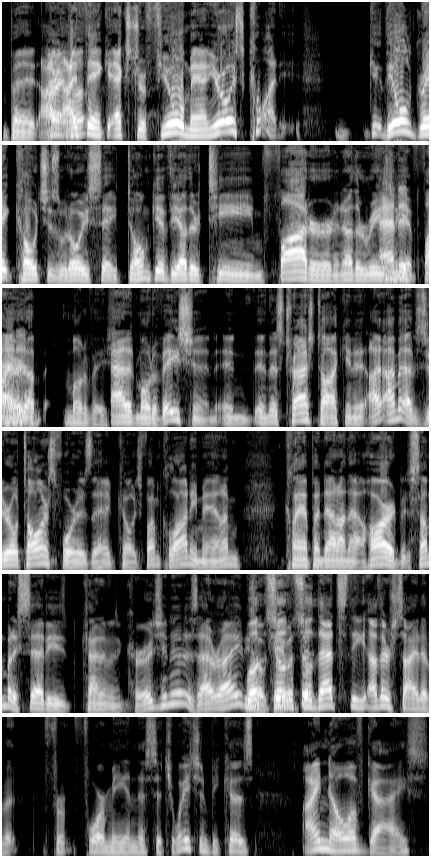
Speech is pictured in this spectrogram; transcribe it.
but I, right, well, I think extra fuel, man. You're always come on. The old great coaches would always say, "Don't give the other team fodder and another reason added, to get fired up." Motivation, added motivation, and and this trash talking. I, I have zero tolerance for it as the head coach. If I'm Kalani, man, I'm clamping down on that hard, but somebody said he's kind of encouraging it. Is that right? He's well, okay so so it? that's the other side of it for for me in this situation because I know of guys,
